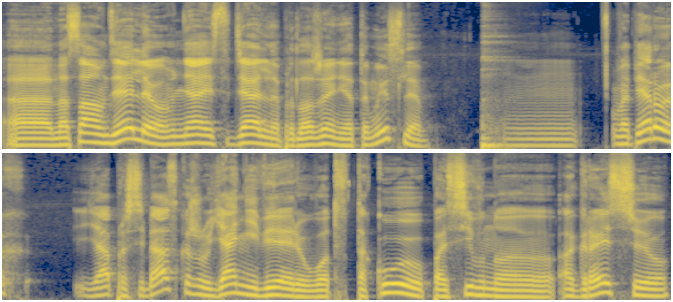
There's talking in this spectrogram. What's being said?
Э, на самом деле у меня есть идеальное продолжение этой мысли. Во-первых, я про себя скажу, я не верю вот в такую пассивную агрессию,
